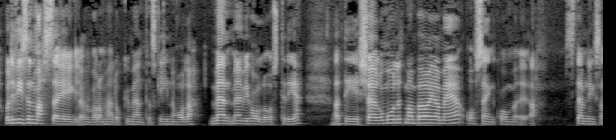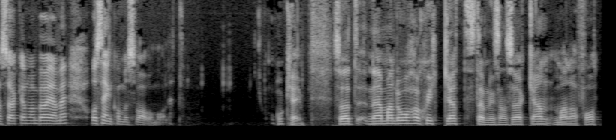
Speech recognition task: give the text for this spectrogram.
Och det finns en massa regler för vad de här dokumenten ska innehålla. Men, men vi håller oss till det. Mm. Att det är käromålet man börjar med och sen kommer ja, stämningsansökan man börjar med och sen kommer svaromålet. Okej, okay. så att när man då har skickat stämningsansökan, man har fått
